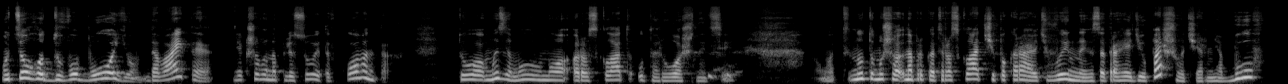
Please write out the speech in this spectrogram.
оцього двобою, давайте, якщо ви наплюсуєте в коментах, то ми замовимо розклад у тарошниці. От. Ну, тому що, наприклад, розклад, чи покарають винних за трагедію 1 червня, був,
